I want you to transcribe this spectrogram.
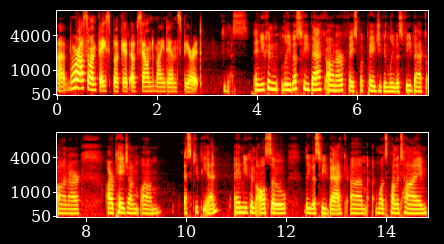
Uh, we're also on Facebook at Of Sound, Mind, and Spirit. Yes. And you can leave us feedback on our Facebook page. You can leave us feedback on our our page on um, SQPN, and you can also leave us feedback um, once upon a time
